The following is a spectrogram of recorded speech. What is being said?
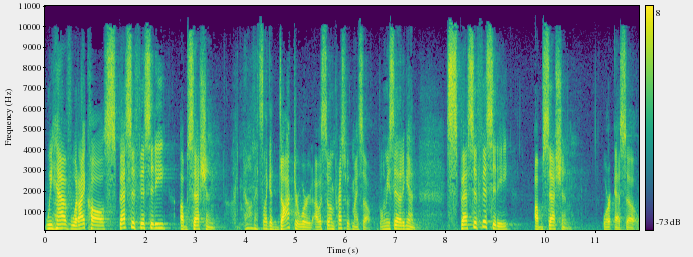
we have what I call specificity obsession. Know that's like a doctor word. I was so impressed with myself. Let me say that again specificity obsession, or SO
